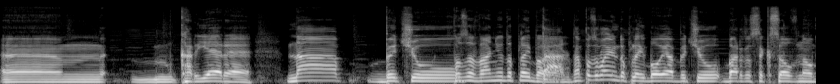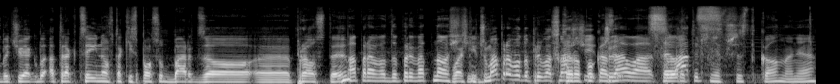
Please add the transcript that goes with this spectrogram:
m, karierę na byciu. Pozowaniu do Playboya. tak, na pozowaniu do Playboya, byciu bardzo seksowną, byciu jakby atrakcyjną w taki sposób bardzo e, prosty. Ma prawo do prywatności. Właśnie, czy ma prawo do prywatności? Skoro pokazała czy teoretycznie wszystko, no nie?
